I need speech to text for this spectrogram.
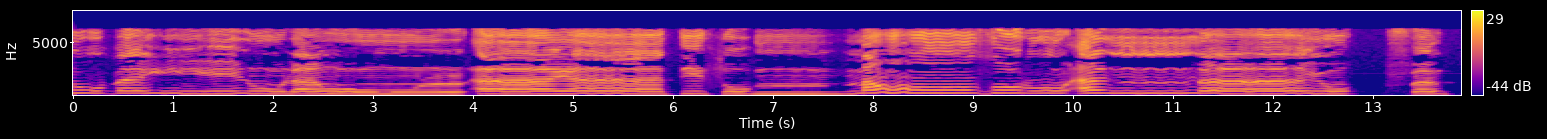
نبين لهم الآيات ثم انظر أنا يؤفكون.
